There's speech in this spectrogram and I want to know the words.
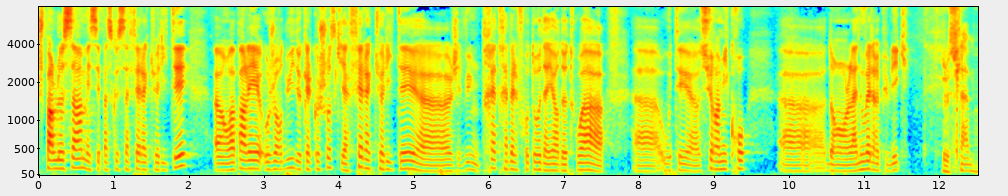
Je parle de ça, mais c'est parce que ça fait l'actualité. On va parler aujourd'hui de quelque chose qui a fait l'actualité. J'ai vu une très très belle photo d'ailleurs de toi où tu es sur un micro dans la Nouvelle République. Je slam.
